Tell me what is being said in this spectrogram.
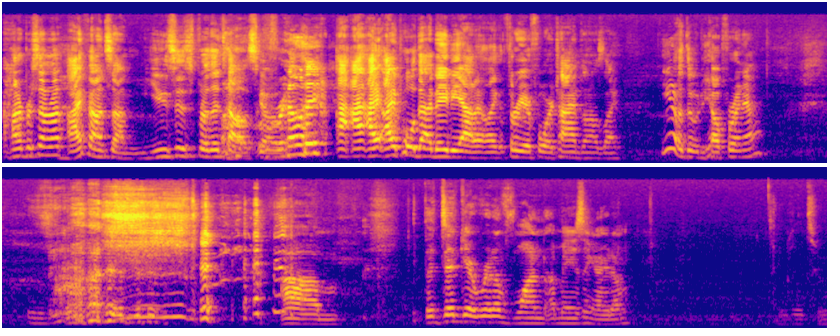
hundred percent run, I found some uses for the telescope. really? I, I I pulled that baby out at like three or four times, and I was like, you know what would be helpful right now? um, they did get rid of one amazing item. Tingle tuner.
